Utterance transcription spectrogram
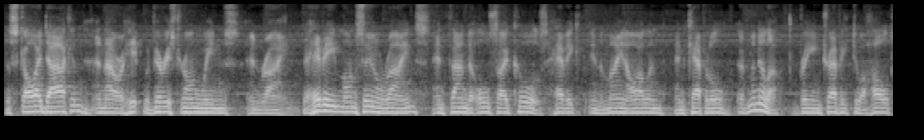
The sky darkened and they were hit with very strong winds and rain. The heavy monsoonal rains and thunder also caused havoc in the main island and capital of Manila, bringing traffic to a halt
